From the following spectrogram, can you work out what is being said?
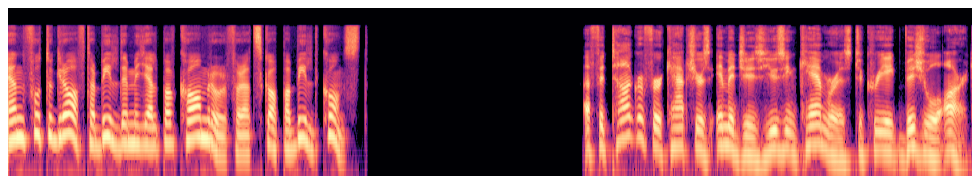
En fotograf tar bilder med hjälp av kameror för att skapa bildkonst. A photographer captures images using cameras to create visual art.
